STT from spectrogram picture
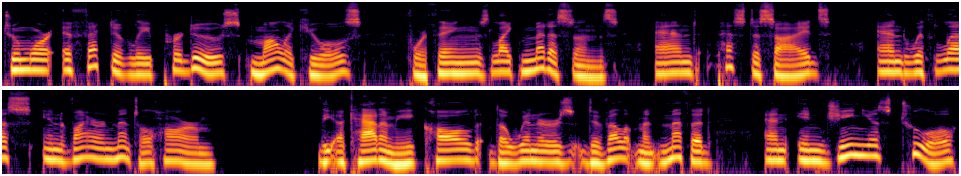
to more effectively produce molecules for things like medicines and pesticides and with less environmental harm. The Academy called the winner's development method an ingenious tool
